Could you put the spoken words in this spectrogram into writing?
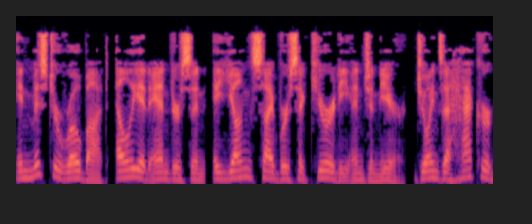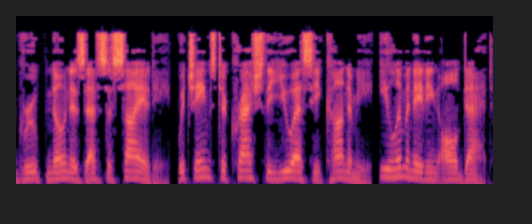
In Mr. Robot, Elliot Anderson, a young cybersecurity engineer, joins a hacker group known as F Society, which aims to crash the U.S. economy, eliminating all debt.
